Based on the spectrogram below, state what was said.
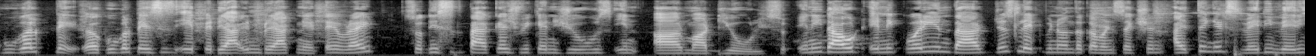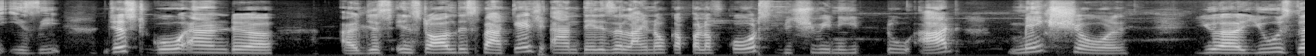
google play uh, google places api in react native right? So this is the package we can use in our module. So any doubt any query in that just let me know in the comment section. I think it's very very easy. Just go and uh, I'll just install this package and there is a line of couple of codes which we need to add. Make sure you uh, use the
